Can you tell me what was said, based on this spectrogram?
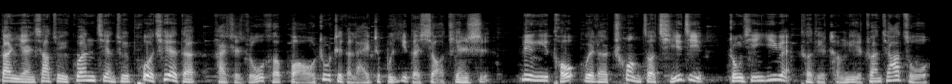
但眼下最关键、最迫切的，还是如何保住这个来之不易的小天使。另一头，为了创造奇迹，中心医院特地成立专家组。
